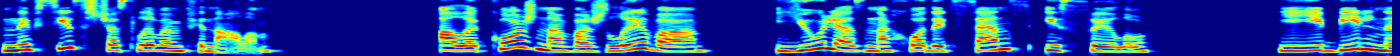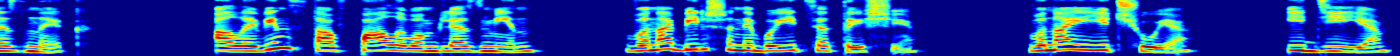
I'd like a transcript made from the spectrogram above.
Не всі з щасливим фіналом. Але кожна важлива Юля знаходить сенс і силу. Її біль не зник. Але він став паливом для змін. Вона більше не боїться тиші. Вона її чує і діє.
